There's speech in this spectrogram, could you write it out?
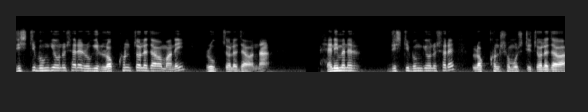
দৃষ্টিভঙ্গি অনুসারে রোগীর লক্ষণ চলে যাওয়া মানেই রোগ চলে যাওয়া না। হ্যানিম্যানের দৃষ্টিভঙ্গি অনুসারে লক্ষণ সমষ্টি চলে যাওয়া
